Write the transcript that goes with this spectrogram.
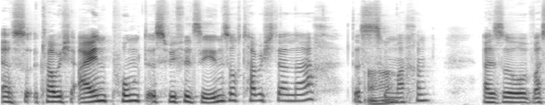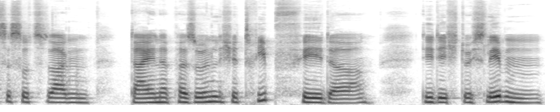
Es, glaube ich, ein Punkt ist, wie viel Sehnsucht habe ich danach, das Aha. zu machen? Also, was ist sozusagen deine persönliche Triebfeder, die dich durchs Leben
